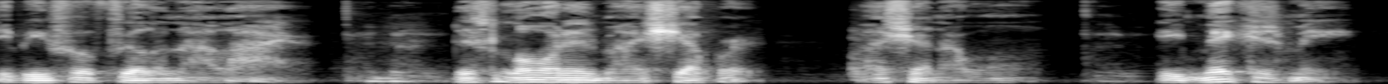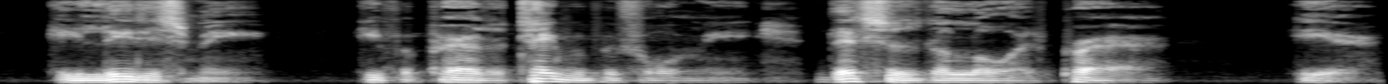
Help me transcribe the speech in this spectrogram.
to be fulfilled in our life. This Lord is my shepherd, I shall not want. He maketh me, He leadeth me, He prepares a table before me. This is the Lord's prayer here,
